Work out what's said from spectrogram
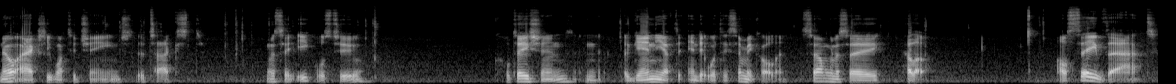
No, I actually want to change the text. I'm going to say equals to quotations, and again you have to end it with a semicolon. So I'm going to say hello. I'll save that.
